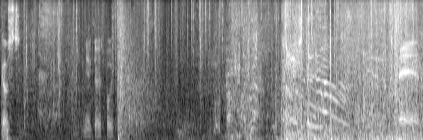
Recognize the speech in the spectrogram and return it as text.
Ghost? Yeah, ghost boy. Man.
